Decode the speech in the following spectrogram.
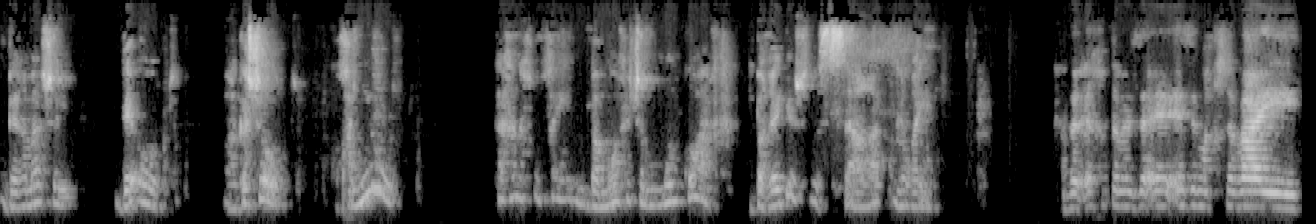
ברמה של דעות, רגשות, כוחניות. ככה אנחנו חיים. במוח יש המון כוח, ברגש זה סערה נוראית. אבל איך אתה מזהה איזה מחשבה היא,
